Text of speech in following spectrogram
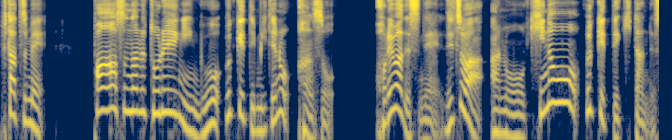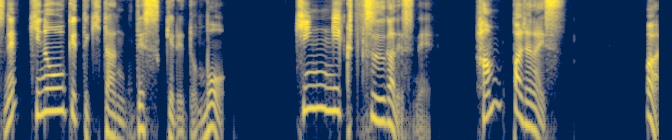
二つ目、パーソナルトレーニングを受けてみての感想。これはですね、実は、あの、昨日受けてきたんですね。昨日受けてきたんですけれども、筋肉痛がですね、半端じゃないです。まあ、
